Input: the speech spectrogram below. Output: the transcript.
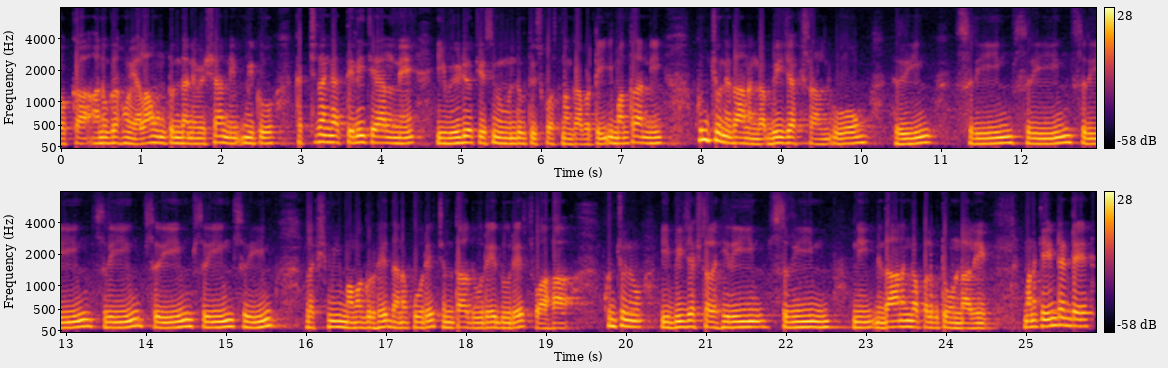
యొక్క అనుగ్రహం ఎలా ఉంటుంది అనే విషయాన్ని మీకు ఖచ్చితంగా తెలియచేయాలని ఈ వీడియో చేసి మేము ముందుకు తీసుకొస్తున్నాం కాబట్టి ఈ మంత్రాన్ని కొంచెం నిదానంగా బీజాక్షరాలని ఓం హ్రీం శ్రీం శ్రీం శ్రీం శ్రీం శ్రీం శ్రీం శ్రీం లక్ష్మీ మమ గృహే ధనపూరే చింతా దూరే దూరే స్వాహ. కొంచెం ఈ బీజాక్షరాల హ్రీం శ్రీంని నిదానంగా పలుకుతూ ఉండాలి. మనకేంటంటే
